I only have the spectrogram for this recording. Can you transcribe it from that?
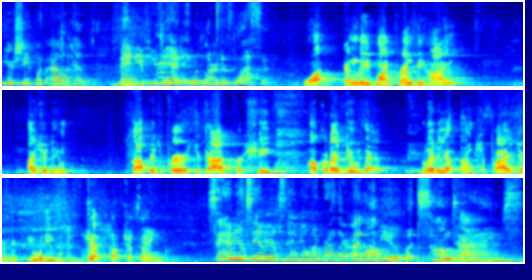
your sheep without him? Maybe if you did, he would learn his lesson. What? And leave my friend behind? I should him stop his prayers to God for sheep? How could I do that? Lydia, I'm surprised if you would even suggest such a thing. Samuel, Samuel, Samuel, my brother, I love you, but sometimes.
